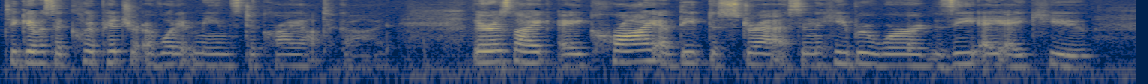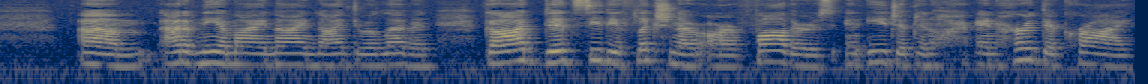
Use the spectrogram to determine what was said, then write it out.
to give us a clear picture of what it means to cry out to God. There is like a cry of deep distress in the Hebrew word Z A A Q um, out of Nehemiah 9 9 through 11. God did see the affliction of our fathers in Egypt and, and heard their cry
